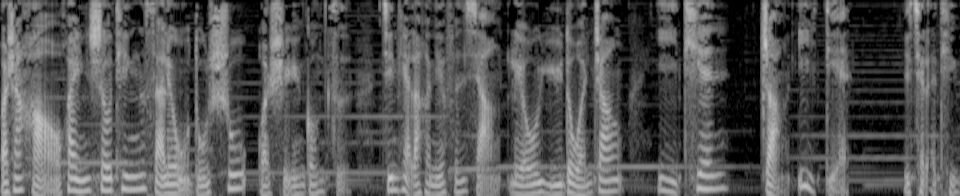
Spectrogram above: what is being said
晚上好，欢迎收听三六五读书，我是云公子。今天来和您分享刘瑜的文章《一天长一点》，一起来听。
